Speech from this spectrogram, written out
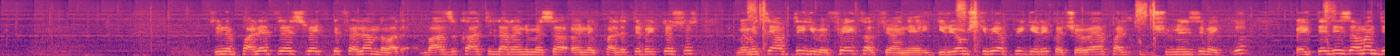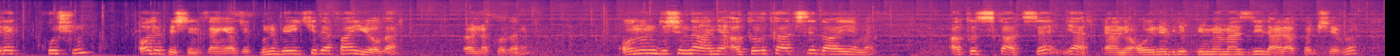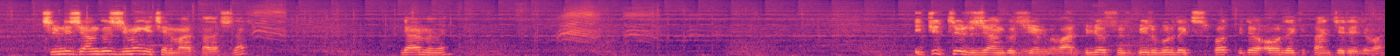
Şimdi palet respekti falan da var. Bazı katiller hani mesela örnek palette bekliyorsunuz. Mehmet'in yaptığı gibi fake atıyor. Hani giriyormuş gibi yapıyor geri kaçıyor. Veya paleti düşürmenizi bekliyor. Beklediği zaman direkt koşun. O da peşinizden gelecek. Bunu bir iki defa yiyorlar. Örnek olarak. Onun dışında hani akıllı katilse daha yemez. Akılsız katilse yer. Yani oyunu bilip bilmemezliğiyle alakalı bir şey bu. Şimdi Jungle Gym'e geçelim arkadaşlar. Gel Mehmet. İki tür jungle gym var biliyorsunuz. Bir buradaki spot bir de oradaki pencereli var.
